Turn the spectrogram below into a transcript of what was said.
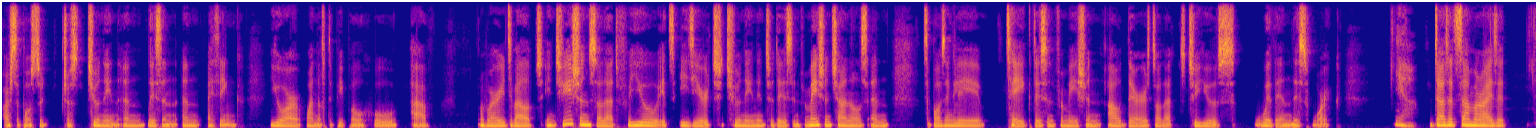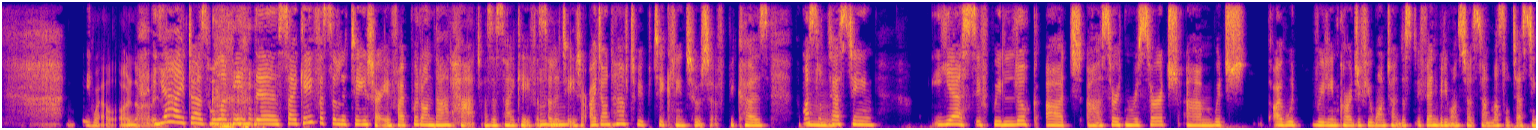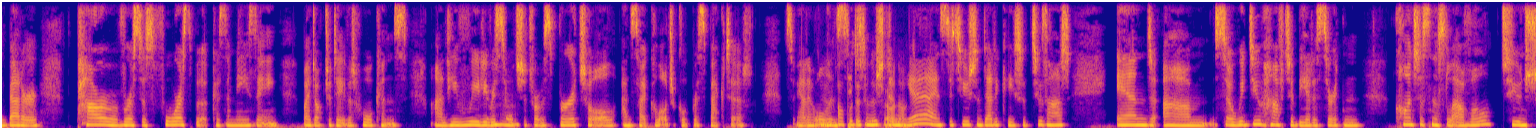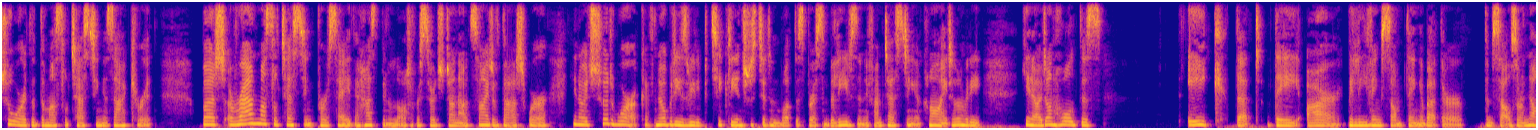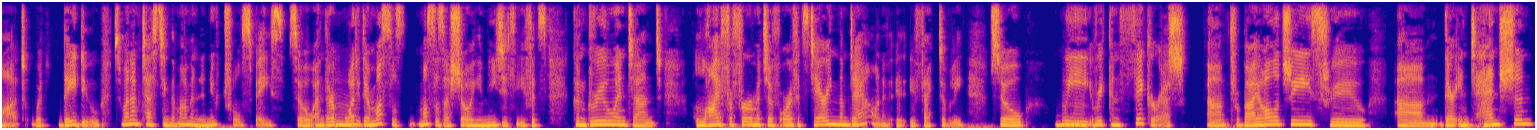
are supposed to just tune in and listen. And I think you are one of the people who have a very developed intuition so that for you, it's easier to tune in into these information channels and supposedly take this information out there so that to use within this work. Yeah. Does it summarize it well or not? Really? Yeah, it does. Well, I mean, the Psych-K facilitator, if I put on that hat as a Psych-K mm-hmm. facilitator, mm-hmm. I don't have to be particularly intuitive because muscle mm. testing, yes, if we look at uh, certain research, um, which I would really encourage if you want to understand, if anybody wants to understand muscle testing better, Power versus Force book is amazing by Dr. David Hawkins. And he really mm-hmm. researched it from a spiritual and psychological perspective. So he had a whole yeah, institution, in yeah, institution dedicated to that. And um, so we do have to be at a certain consciousness level to ensure that the muscle testing is accurate. But around muscle testing per se, there has been a lot of research done outside of that where, you know, it should work. If nobody is really particularly interested in what this person believes in, if I'm testing a client, I don't really, you know, I don't hold this ache that they are believing something about their themselves or not, what they do. So when I'm testing them, I'm in a neutral space. So, and their mm. body, their muscles, muscles are showing immediately if it's congruent and life affirmative or if it's tearing them down effectively. So mm-hmm. we reconfigure it um, through biology, through um, their intention,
